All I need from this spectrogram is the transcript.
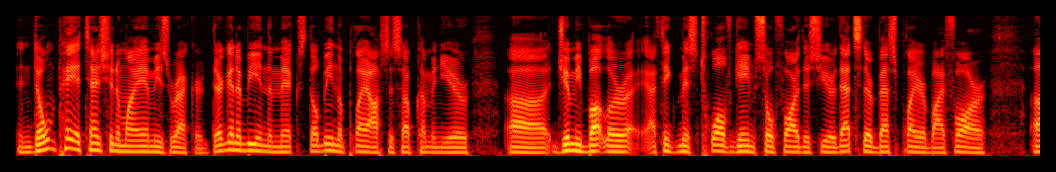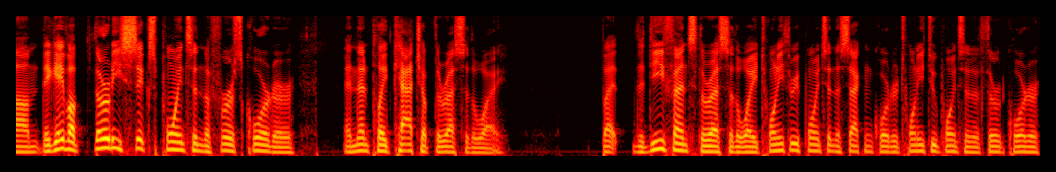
and don't pay attention to Miami's record. They're going to be in the mix. They'll be in the playoffs this upcoming year. Uh, Jimmy Butler, I think, missed 12 games so far this year. That's their best player by far. Um, they gave up 36 points in the first quarter and then played catch up the rest of the way. But the defense the rest of the way 23 points in the second quarter, 22 points in the third quarter,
